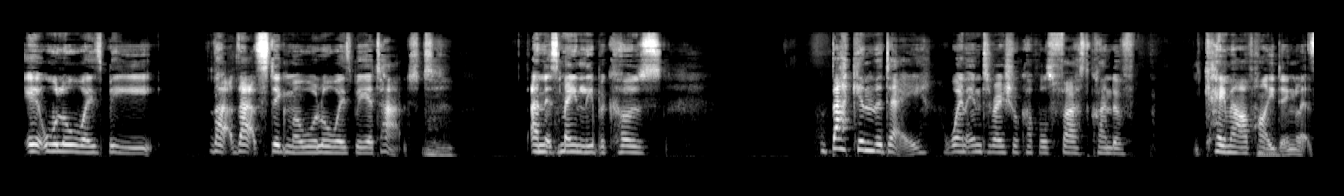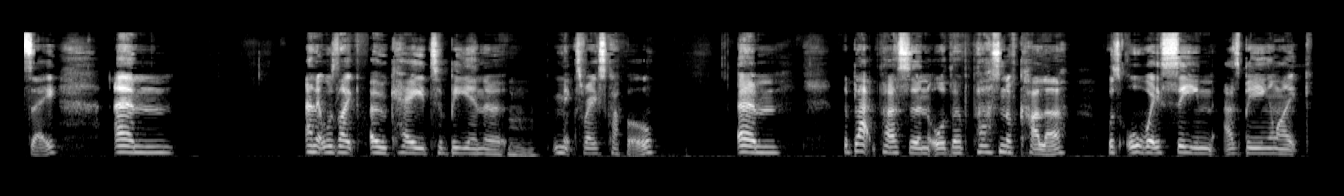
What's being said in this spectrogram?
It will always be that that stigma will always be attached, and it's mainly because back in the day when interracial couples first kind of came out of hiding, let's say, um, and it was like okay to be in a mixed race couple, um, the black person or the person of color was always seen as being like,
